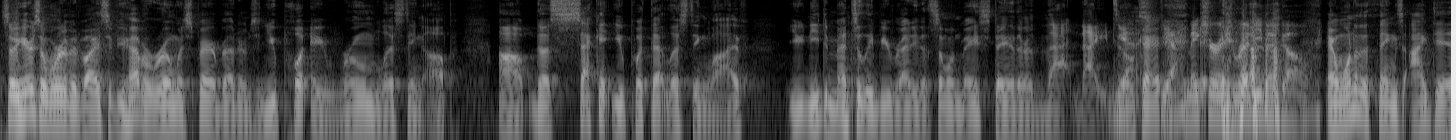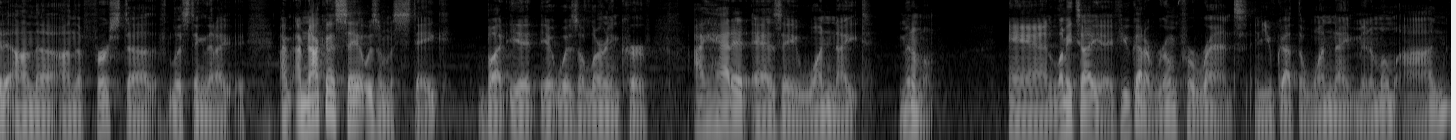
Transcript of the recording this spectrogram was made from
so here's a word of advice: if you have a room with spare bedrooms and you put a room listing up, uh, the second you put that listing live. You need to mentally be ready that someone may stay there that night. Yes, Okay. Yeah. Make sure it's ready to go. And one of the things I did on the on the first uh, listing that I, I'm, I'm not going to say it was a mistake, but it it was a learning curve. I had it as a one night minimum, and let me tell you, if you've got a room for rent and you've got the one night minimum on,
